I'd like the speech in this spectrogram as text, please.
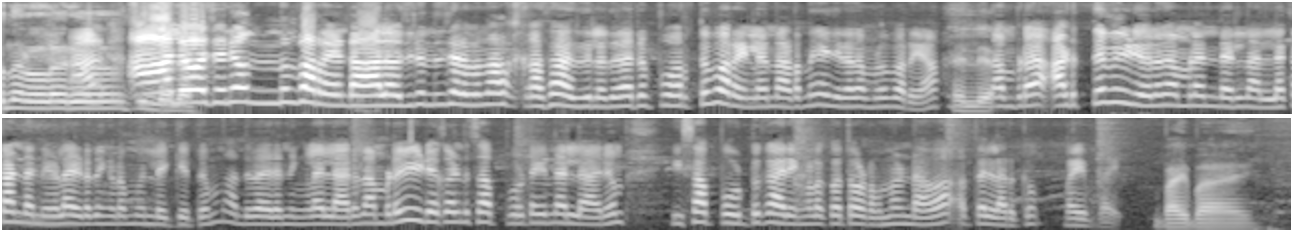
എന്നുള്ളൊരു ആലോചന ഒന്നും പറയണ്ട. ആലോചന ഒന്നും ചിലപ്പോൾ നടക്കാൻ സാധ്യതയില്ല. അത് കാരണം പുറത്ത് പറയില്ല. നടന്നു കഴിഞ്ഞാൽ നമ്മൾ പറയാം. നമ്മുടെ അടുത്ത വീഡിയോയിൽ നമ്മൾ എന്തായാലും നല്ല കണ്ടന്റുകളായിട്ട് നിങ്ങളുടെ മുന്നിലേക്ക് എത്തും അതുവരെ നിങ്ങൾ എല്ലാവരും നമ്മുടെ വീഡിയോ കണ്ട് സപ്പോർട്ട് ചെയ്യുന്ന എല്ലാവരും ഈ സപ്പോർട്ടും കാര്യങ്ങളൊക്കെ തുടർന്നുണ്ടാവുക. അപ്പോൾ എല്ലാവർക്കും ബൈ ബൈ ബൈ ബൈ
